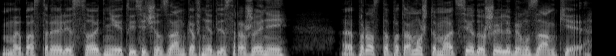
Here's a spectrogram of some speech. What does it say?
Мы построили сотни и тысячи замков не для сражений, просто потому, что мы от всей души любим замки.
